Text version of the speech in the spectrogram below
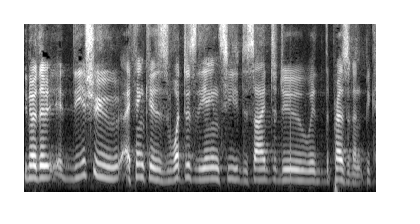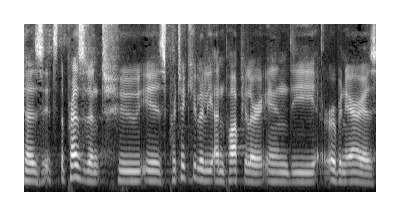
you know, the, the issue, I think, is what does the ANC decide to do with the president? Because it's the president who is particularly unpopular in the urban areas.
